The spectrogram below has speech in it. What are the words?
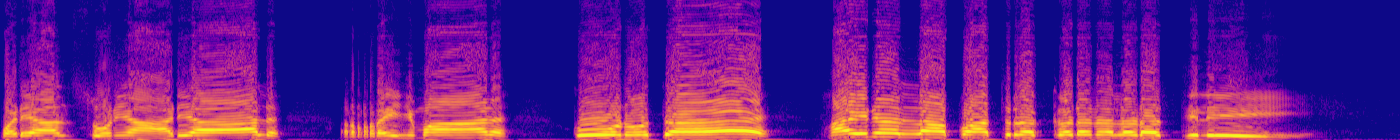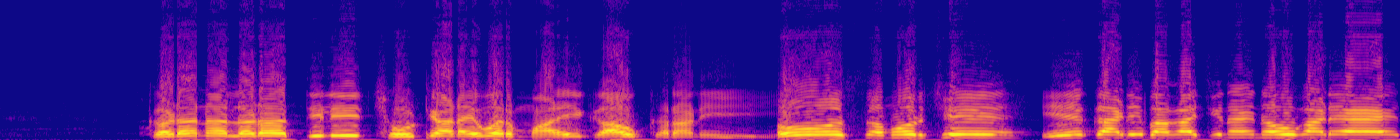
पड्याल सोनिया आड्याल रहिमान कोण होत आहे फायनलला पात्र कडन लढत दिली. कडन लढत दिली छोट्या ड्रायव्हर माळी गावकरांनी हो समोरचे. एक गाडी बघायची नाही नऊ गाड्या आहेत.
